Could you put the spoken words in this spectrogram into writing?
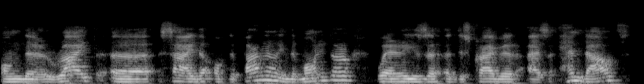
on the right uh, side of the panel in the monitor where is uh, described as handouts.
